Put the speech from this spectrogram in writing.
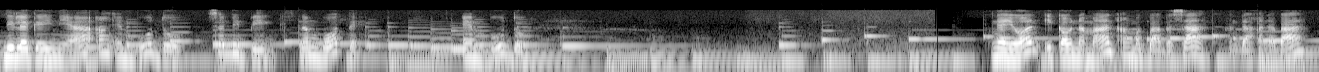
Nilagay niya ang embudo sa bibig ng bote. Embudo. Ngayon, ikaw naman ang magbabasa. Handa ka na ba?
